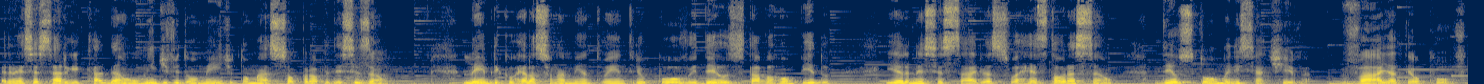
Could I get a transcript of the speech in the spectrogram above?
era necessário que cada um individualmente tomasse sua própria decisão. Lembre que o relacionamento entre o povo e Deus estava rompido e era necessário a sua restauração. Deus toma a iniciativa, vai até o povo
